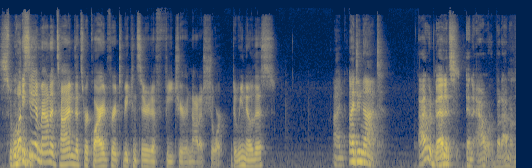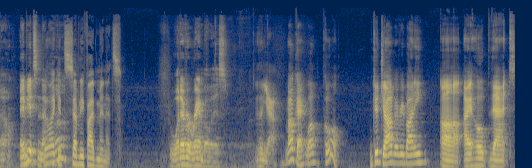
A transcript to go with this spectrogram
Sweet. What's the amount of time that's required for it to be considered a feature and not a short? Do we know this? I, I do not. I would bet it's an hour, but I don't know. Maybe it's I not. feel like it's 75 minutes. whatever Rambo is. Yeah. Okay. Well, cool. Good job, everybody. Uh, I hope that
